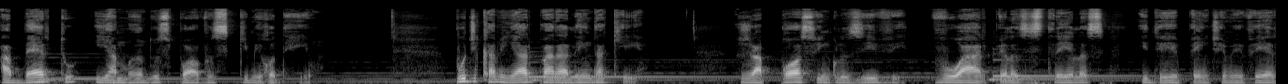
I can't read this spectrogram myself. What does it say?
aberto e amando os povos que me rodeiam. Pude caminhar para além daqui. Já posso, inclusive, voar pelas estrelas e de repente me ver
